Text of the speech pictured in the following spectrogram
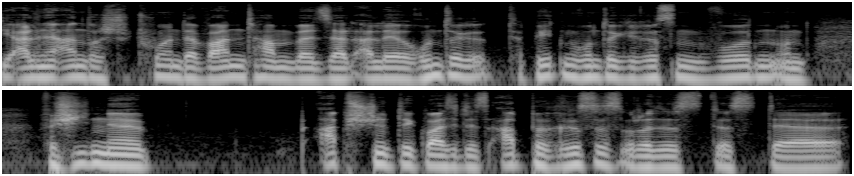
die alle eine andere Struktur in der Wand haben, weil sie halt alle runter, Tapeten runtergerissen wurden und verschiedene Abschnitte quasi des Abrisses oder des, des, der,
